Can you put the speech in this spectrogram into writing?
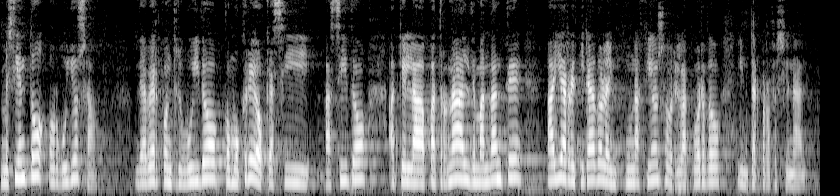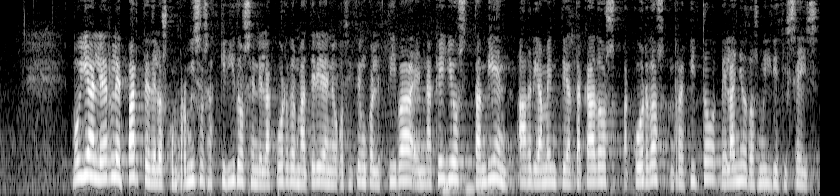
Me siento orgullosa de haber contribuido, como creo que así ha sido, a que la patronal demandante haya retirado la impugnación sobre el acuerdo interprofesional. Voy a leerle parte de los compromisos adquiridos en el acuerdo en materia de negociación colectiva en aquellos también agriamente atacados acuerdos, repito, del año 2016.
